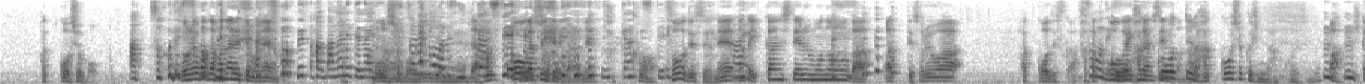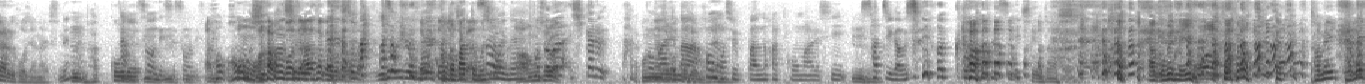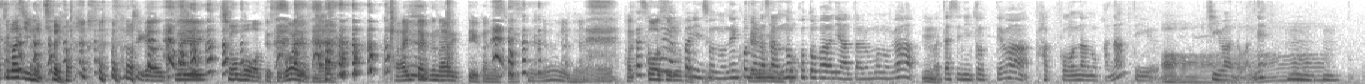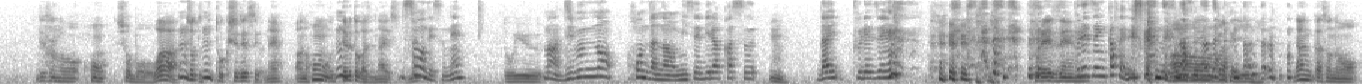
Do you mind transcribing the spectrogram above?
発酵処方。あそうです。それほど離れれてもいないのか。そうです。は離れてないです処方。それも私いいよね一貫して。酵がついてるからね。一貫して。そうですよね、はい。なんか一貫してるものがあってそれは発酵ですか？発そうです。酵が発一貫してるの酵っていうのはかな発酵食品の発酵ですよね、あ、光る方じゃないですね、うん発酵で。あそうですそうです。あの本本を出版するあそうかそうか。いろいろね言葉って面白いね。あ面白い。言葉光る発酵もあれば、本を出版の発酵もあるし、うん。幸が薄い発酵もあるし。そうだ。あごめんね今。とてもたためため息混じりになっちゃった今。幸が薄い処方ってすごいですね。買いたくないっていう感じです。すごいね発そこ酵するはやっぱりそのね小寺さんの言葉にあたるものが、うん。私にとっては発酵なのかなっていうキーワードはね。うんうん。でその本書房はうんちょっと特殊ですよね、あの本売ってるとかじゃないですもんね、そうですね。どういう、まあ自分の本棚を見せびらかすうん、大プレゼン。プレゼン。プレゼンカフェですかね。なんだろう。なんかその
